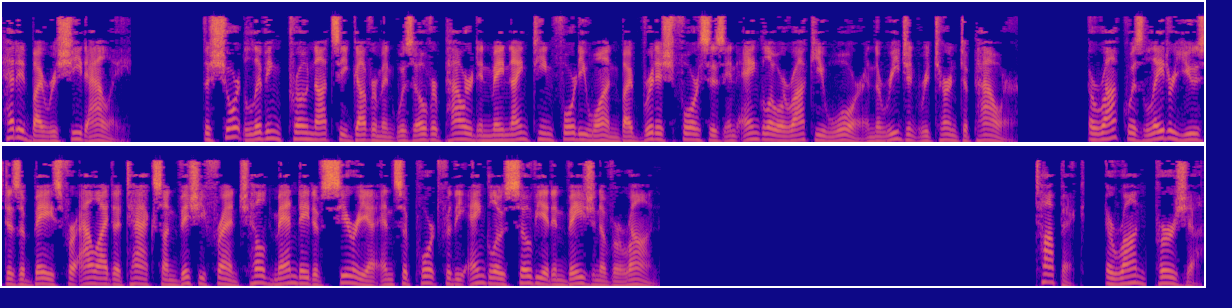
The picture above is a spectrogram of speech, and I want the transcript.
headed by Rashid Ali. The short-living pro-Nazi government was overpowered in May 1941 by British forces in Anglo-Iraqi War and the regent returned to power. Iraq was later used as a base for Allied attacks on Vichy French-held Mandate of Syria and support for the Anglo-Soviet invasion of Iran. Iran Persia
